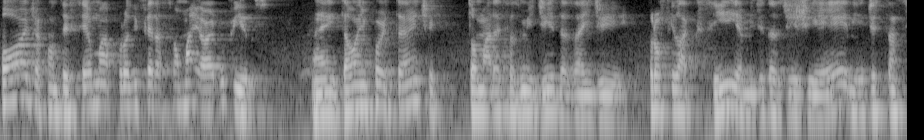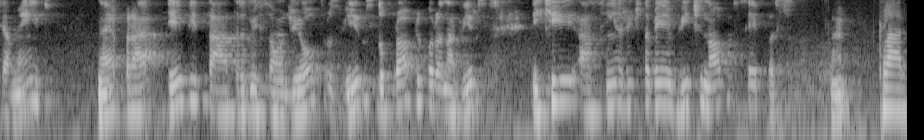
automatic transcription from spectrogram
pode acontecer uma proliferação maior do vírus. Né? Então é importante tomar essas medidas aí de profilaxia, medidas de higiene e distanciamento, né, para evitar a transmissão de outros vírus, do próprio coronavírus, e que assim a gente também evite novas cepas. Né? Claro.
